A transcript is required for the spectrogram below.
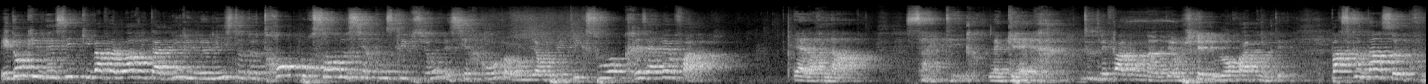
Et donc il décide qu'il va falloir établir une liste de 30% de circonscriptions, des circos comme on dit en politique, soient réservées aux femmes. Et alors là, ça a été la guerre. Toutes les femmes qu'on a interrogées nous l'ont raconté. Parce que d'un seul coup,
